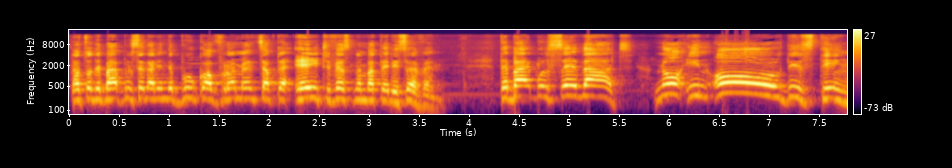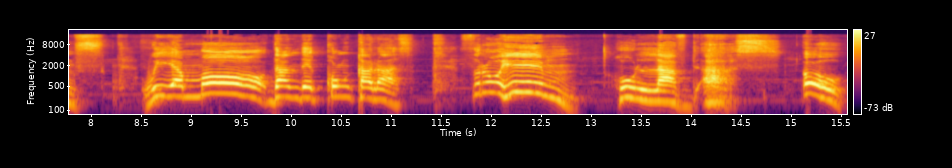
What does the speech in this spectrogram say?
That's what the Bible said that in the book of Romans, chapter 8, verse number 37. The Bible said that, no, in all these things, we are more than the conquerors through him who loved us. Oh,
